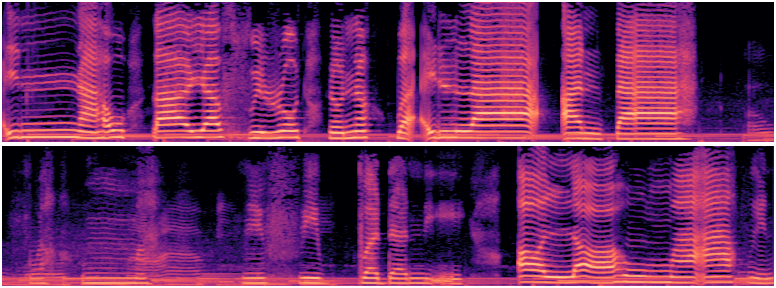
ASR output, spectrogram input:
innahu la yafirun lana wa illa anta. Allahumma fi badani. Allahumma afin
